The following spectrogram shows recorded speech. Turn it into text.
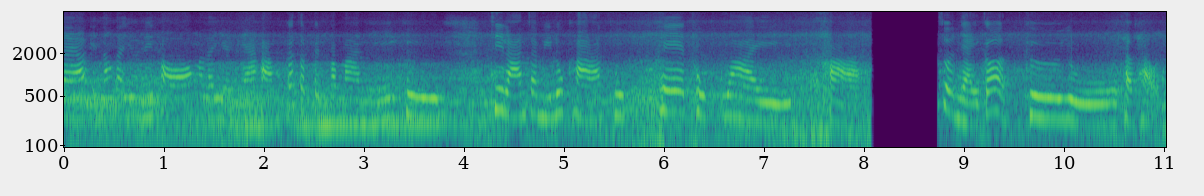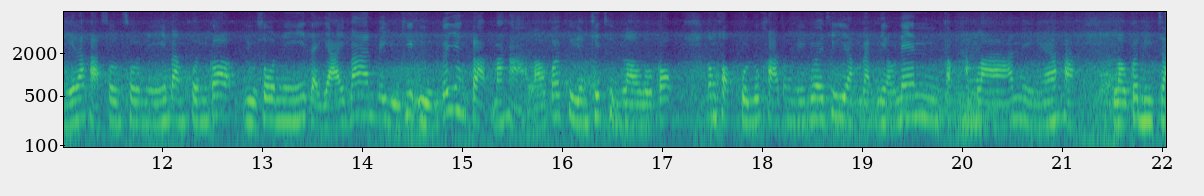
แล้วเห็นตั้งแต่อยู่ในท้องอะไรอย่างเงี้ยค่ะ ก็จะเป็นประมาณนี้คือที่ร้านจะมีลูกค้าทุกเพศทุกวัยค่ะ วนใหญ่ก็คืออยู่แถวๆนี้แหละค่ะโซนโซนนี้บางคนก็อยู่โซนนี้แต่ย้ายบ้านไปอยู่ที่อื่นก็ยังกลับมาหาเราก็คือยังคิดถึงเราเราก็ต้องขอบคุณลูกค้าตรงนี้ด้วยที่ยังแบบเหนียวแน่นกับทางร้านอย่างเงี้ยค่ะ เราก็ดีใจ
